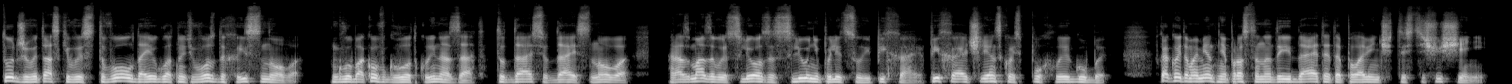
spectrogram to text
Тут же вытаскиваю ствол, даю глотнуть воздуха и снова. Глубоко в глотку и назад. Туда-сюда и снова. Размазываю слезы, слюни по лицу и пихаю. Пихаю член сквозь пухлые губы. В какой-то момент мне просто надоедает эта половинчатость ощущений.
